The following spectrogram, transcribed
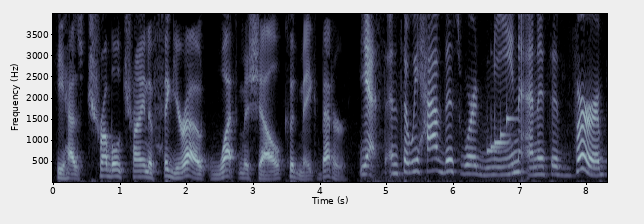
He has trouble trying to figure out what Michelle could make better. Yes, and so we have this word mean, and it's a verb.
